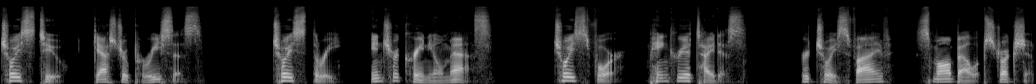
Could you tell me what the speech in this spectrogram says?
Choice 2 Gastroparesis. Choice 3 Intracranial mass. Choice 4 Pancreatitis. Or choice 5 Small bowel obstruction.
